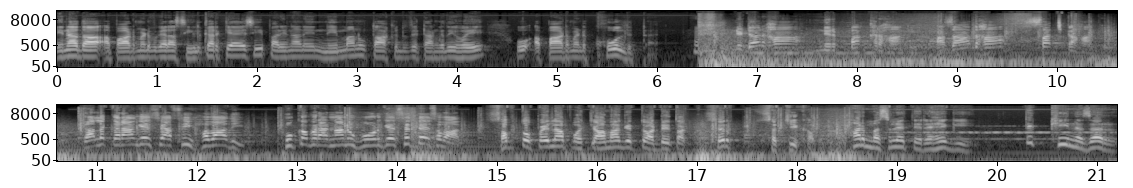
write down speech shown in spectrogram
ਇਹਨਾਂ ਦਾ ਅਪਾਰਟਮੈਂਟ ਵਗੈਰਾ ਸੀਲ ਕਰਕੇ ਆਏ ਸੀ ਪਰ ਇਹਨਾਂ ਨੇ ਨਿਯਮਾਂ ਨੂੰ ਤਾਕ ਦੇ ਉੱਤੇ ਟੰਗਦੇ ਹੋਏ ਉਹ ਅਪਾਰਟਮੈਂਟ ਖੋਲ ਦਿੱਤਾ ਹੈ। ਨਿਡਰ ਹਾਂ ਨਿਰਪੱਖ ਰਹਾਂਗੇ। ਆਜ਼ਾਦ ਹਾਂ ਸੱਚ ਕਹਾਂਗੇ। ਗੱਲ ਕਰਾਂਗੇ ਸਿਆਸੀ ਹਵਾ ਦੀ। ਹੁਕਮਰਾਨਾਂ ਨੂੰ ਹੋਣਗੇ ਸਿੱਧੇ ਸਵਾਲ। ਸਭ ਤੋਂ ਪਹਿਲਾਂ ਪਹੁੰਚਾਵਾਂਗੇ ਤੁਹਾਡੇ ਤੱਕ ਸਿਰਫ ਸੱਚੀ ਖਬਰ। ਹਰ ਮਸਲੇ ਤੇ ਰਹੇਗੀ ਤਿੱਖੀ ਨਜ਼ਰ।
